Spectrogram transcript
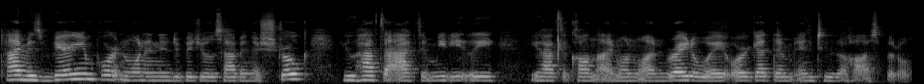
Time is very important when an individual is having a stroke. You have to act immediately. You have to call 911 right away or get them into the hospital.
